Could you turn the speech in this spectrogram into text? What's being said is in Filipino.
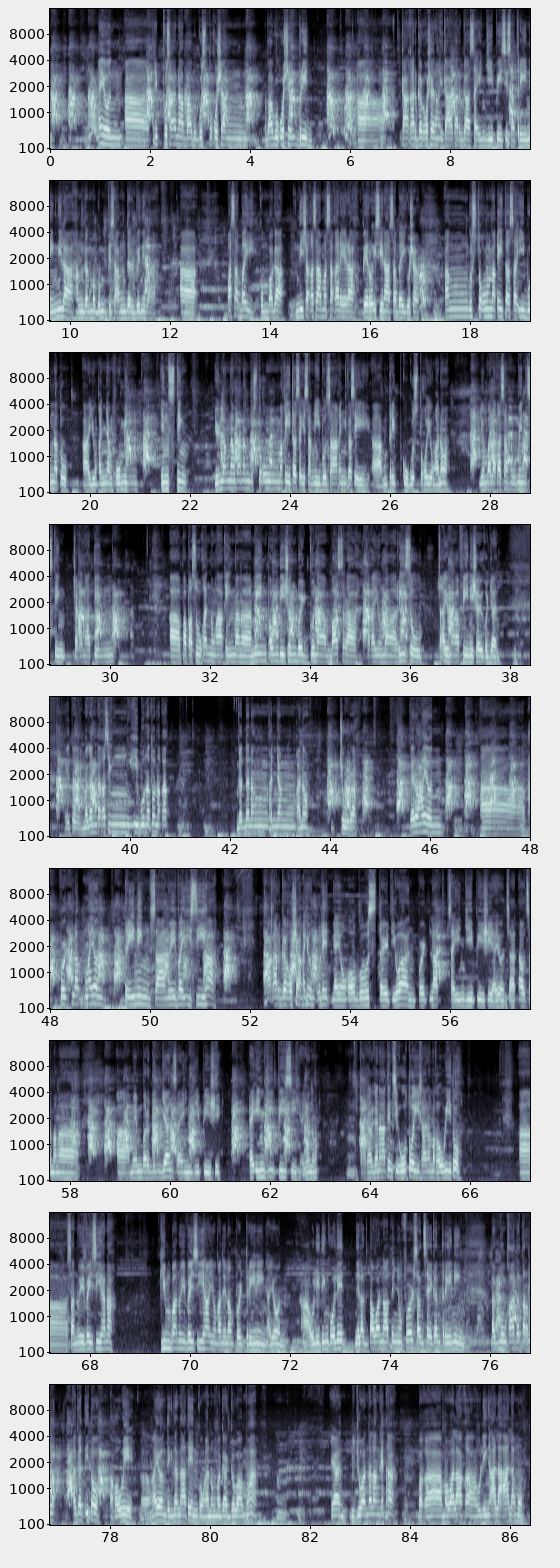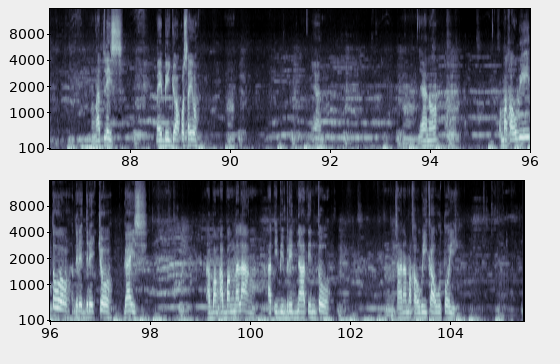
Ngayon ah, trip ko sana bago gusto ko siyang bago ko siya i-breed ah kakarga ko siya ng ikakarga sa NGPC sa training nila hanggang magumpisa ang derby nila. Ah pasabay, kumbaga, hindi siya kasama sa karera pero isinasabay ko siya. Ang gusto kong makita sa ibon na to, ah, yung kanyang homing instinct. Yun lang naman ang gusto kong makita sa isang ibon sa akin kasi ah, ang trip ko gusto ko yung ano, yung malakas ang homing instinct tsaka natin ah, papasukan ng aking mga main foundation bird ko na Basra, tsaka yung mga Riso, tsaka yung mga finisher ko dyan. Ito eh, maganda kasing ibon na to, naka, ganda ng kanyang ano, itsura. Pero ngayon, ah, pork lap ngayon, training sa Nueva Ecija. Kakarga ko siya ngayon ulit, ngayong August 31, port lap sa NGPC. Ayun, shout out sa mga ah, member din dyan sa NGPC. Ay, NGPC. Ayun, oh. Hmm, Kakarga natin si Utoy. Sana makauwi ito. Ah, sa Nueva Ecija na. Gimba Nueva Ecija yung kanilang port training. Ayun. Ah, ulitin ko ulit. Nilagtawan natin yung first and second training. Nagmungkada tarlak agad ito. Nakauwi. Ah, ngayon, tignan natin kung anong magagawa mo ha. Hmm. Ayan, videoan na lang kita. Baka mawala ka, huling alaala mo. Hmm, At least, may video ako sa'yo. Hmm. Ayan. Hmm, Yan o. Kung makauwi ito, dire-diretso. Guys, abang-abang na lang at ibibreed natin to. Hmm, Sana makauwi ka, Utoy.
